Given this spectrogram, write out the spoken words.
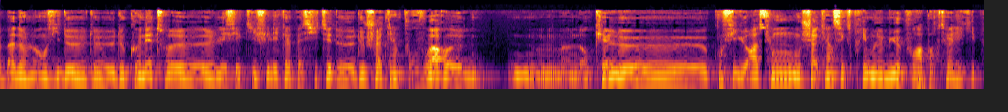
bah, dans l'envie de, de, de, connaître l'effectif et les capacités de, de chacun pour voir dans quelle configuration chacun s'exprime le mieux pour apporter à l'équipe.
